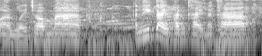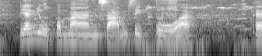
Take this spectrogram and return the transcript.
มารวยชอบมาก อันนี้ไก่พันไข่นะครับ เลี้ยงอยู่ประมาณ 30 ตัว แต่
